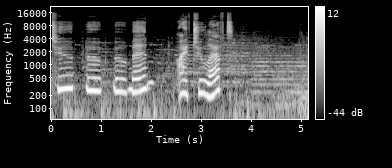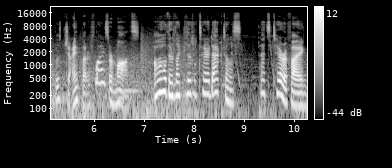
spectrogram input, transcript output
Two men? I have two left? Are those giant butterflies or moths? Oh, they're like little pterodactyls. That's terrifying.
